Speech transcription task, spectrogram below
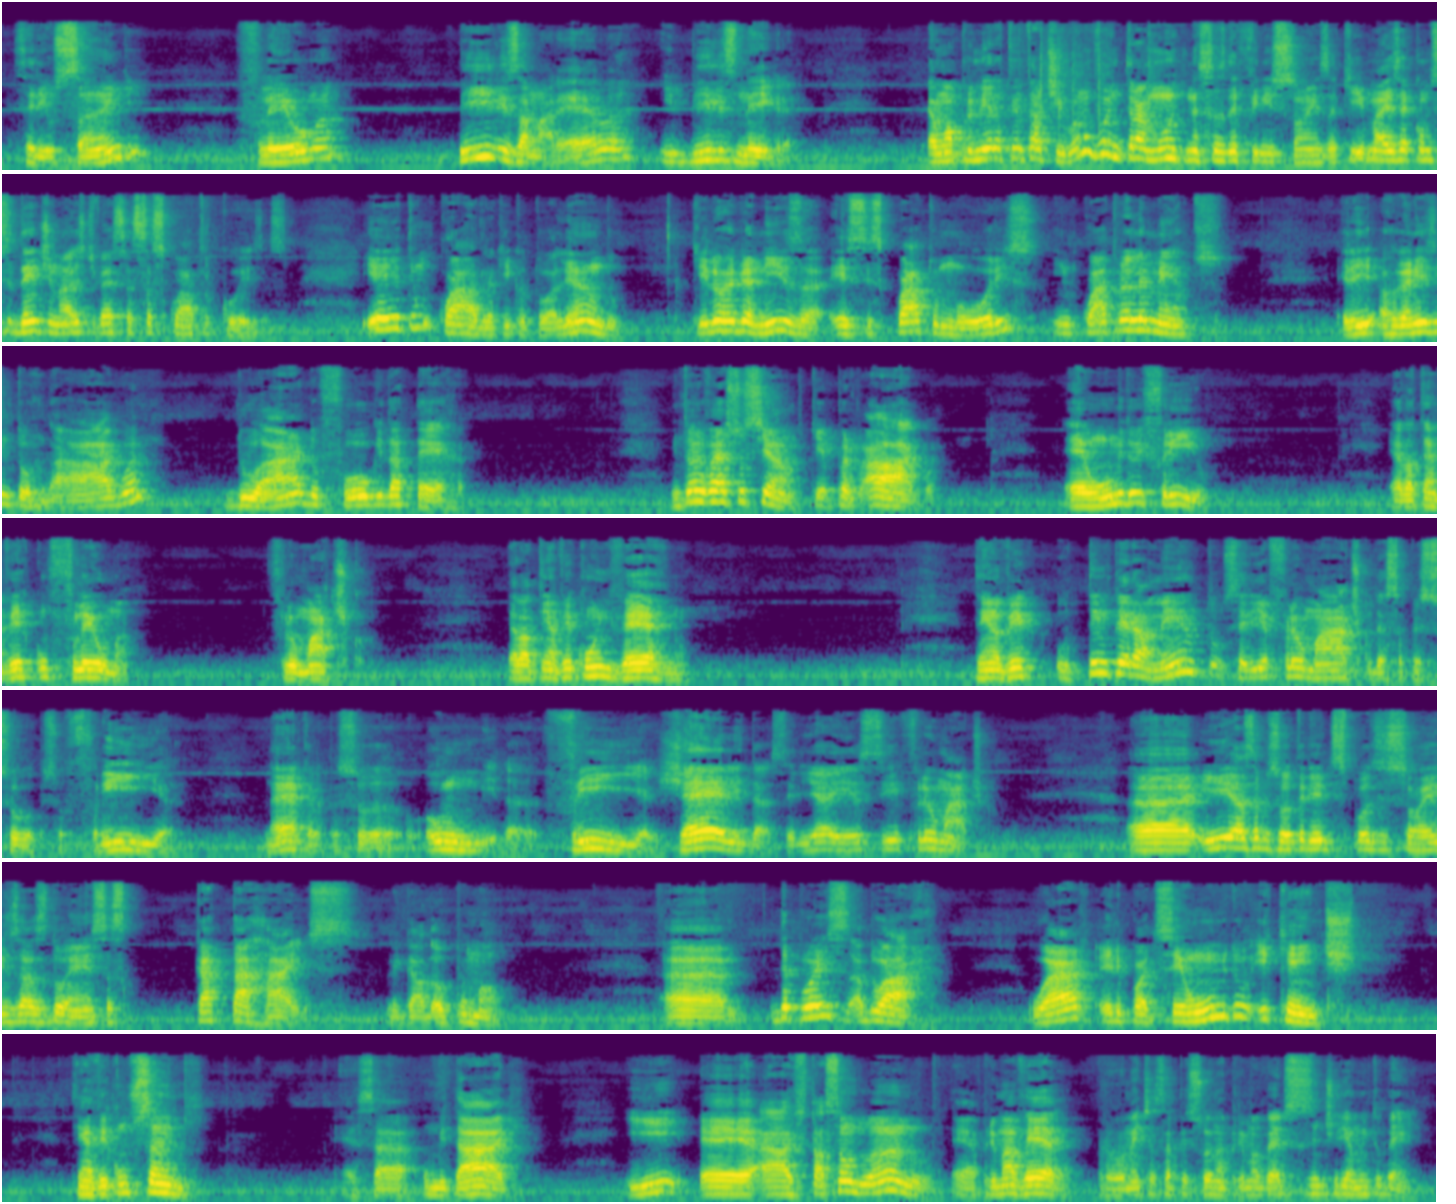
Seria o sangue, fleuma, bilis amarela e bilis negra. É uma primeira tentativa. Eu não vou entrar muito nessas definições aqui, mas é como se dentro de nós tivesse essas quatro coisas. E aí tem um quadro aqui que eu estou olhando, que ele organiza esses quatro humores em quatro elementos. Ele organiza em torno da água, do ar, do fogo e da terra. Então ele vai associando que a água é úmido e frio. Ela tem a ver com fleuma, fleumático. Ela tem a ver com inverno. Tem a ver o temperamento seria fleumático dessa pessoa, pessoa fria, né? Aquela pessoa úmida, fria, gélida, seria esse fleumático. Uh, e essa pessoa teria disposições às doenças catarrais, ligado ao pulmão. Uh, depois, a do ar. O ar ele pode ser úmido e quente. Tem a ver com sangue, essa umidade. E é, a estação do ano é a primavera. Provavelmente essa pessoa na primavera se sentiria muito bem.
